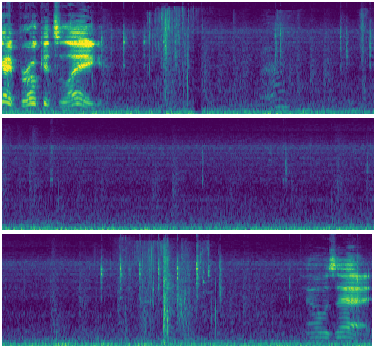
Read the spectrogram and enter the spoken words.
Think I broke its leg. Hell was that?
